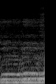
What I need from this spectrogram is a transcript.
Get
